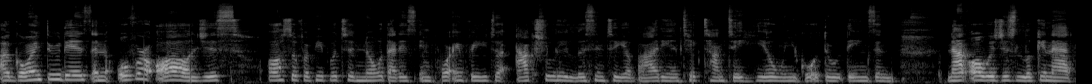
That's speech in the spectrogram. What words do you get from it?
are going through this, and overall, just also for people to know that it's important for you to actually listen to your body and take time to heal when you go through things and not always just looking at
